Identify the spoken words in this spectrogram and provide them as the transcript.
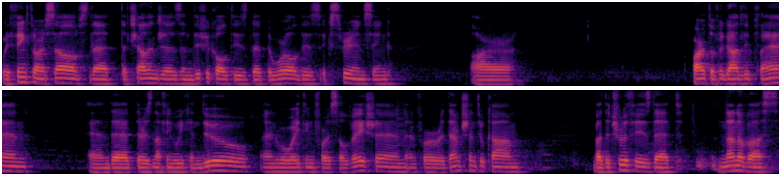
We think to ourselves that the challenges and difficulties that the world is experiencing are part of a godly plan and that there's nothing we can do and we're waiting for salvation and for redemption to come. But the truth is that none of us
